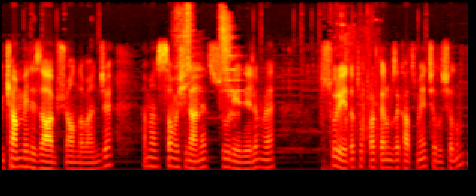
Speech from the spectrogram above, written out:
Mükemmeliz abi şu anda bence. Hemen savaş ilan et Suriye diyelim ve Suriye'yi de topraklarımıza katmaya çalışalım.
